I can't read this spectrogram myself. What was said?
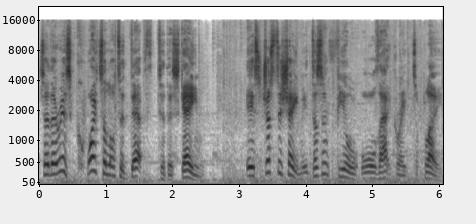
So there is quite a lot of depth to this game. It's just a shame it doesn't feel all that great to play.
